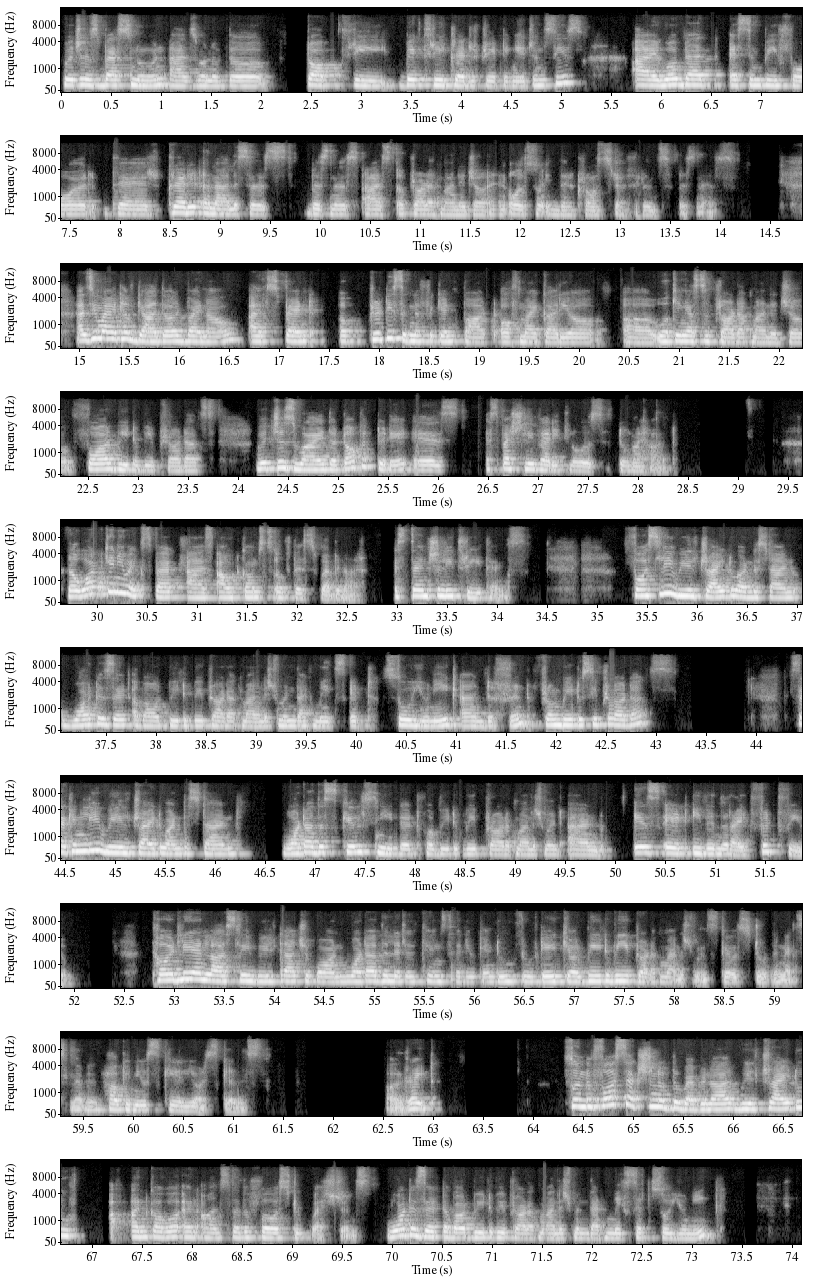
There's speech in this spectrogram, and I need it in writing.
which is best known as one of the top three, big three credit rating agencies. I worked at S&P for their credit analysis business as a product manager and also in their cross-reference business. As you might have gathered by now, I've spent a pretty significant part of my career uh, working as a product manager for B2B products which is why the topic today is especially very close to my heart. Now, what can you expect as outcomes of this webinar? Essentially, three things. Firstly, we'll try to understand what is it about B2B product management that makes it so unique and different from B2C products. Secondly, we'll try to understand what are the skills needed for B2B product management and is it even the right fit for you? Thirdly, and lastly, we'll touch upon what are the little things that you can do to take your B2B product management skills to the next level. How can you scale your skills? All right. So, in the first section of the webinar, we'll try to uncover and answer the first two questions. What is it about B2B product management that makes it so unique?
